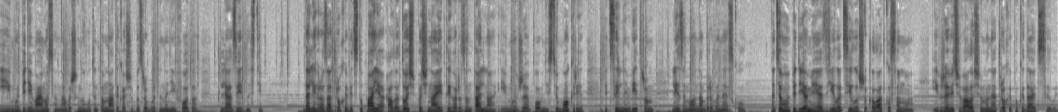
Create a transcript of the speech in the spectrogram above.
І ми підіймаємося на вершину гутентомнатика, щоб зробити на ній фото для звітності. Далі гроза трохи відступає, але дощ починає йти горизонтально, і ми вже повністю мокрі, під сильним вітром ліземо на Бревенескул. На цьому підйомі я з'їла цілу шоколадку сама і вже відчувала, що мене трохи покидають сили.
